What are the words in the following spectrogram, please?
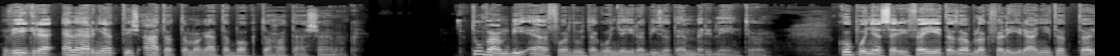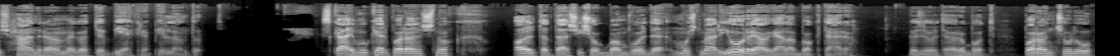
végre elernyett és átadta magát a bakta hatásának. Tuvambi elfordult a gondjaira bízott emberi lénytől. Koponyaszerű fejét az ablak felé irányította, és Hánra meg a többiekre pillantott. Skywalker parancsnok altatási sokban volt, de most már jól reagál a baktára, közölte a robot. Parancsoló,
